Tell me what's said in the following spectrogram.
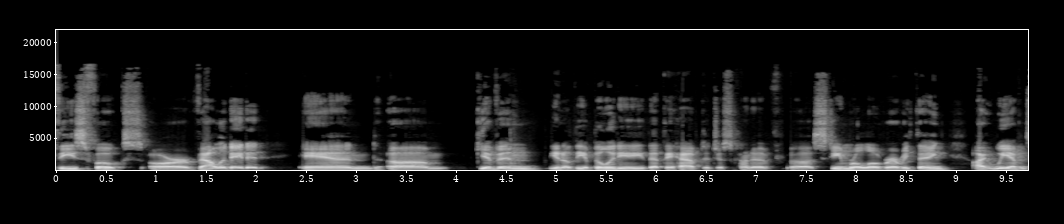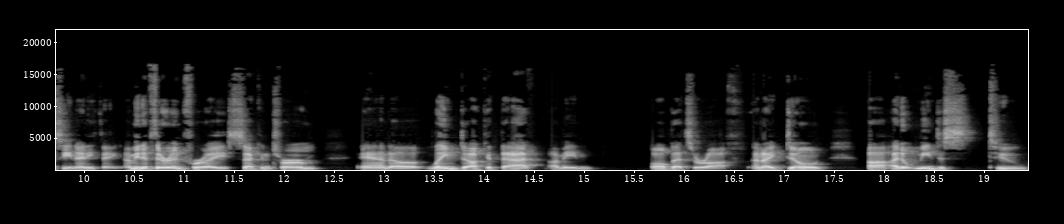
these folks are validated and um, given you know the ability that they have to just kind of uh, steamroll over everything, I, we haven't seen anything. I mean, if they're in for a second term and a lame duck at that, I mean, all bets are off. And I don't, uh, I don't mean to to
